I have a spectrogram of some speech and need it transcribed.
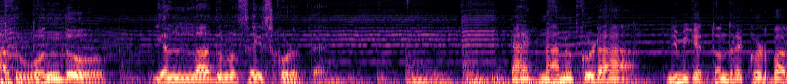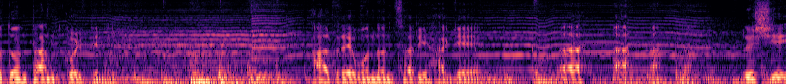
ಅದು ಒಂದು ಎಲ್ಲದನ್ನು ಸಹಿಸ್ಕೊಳ್ಳುತ್ತೆ. ಡ್ಯಾಡ್ ನಾನು ಕೂಡ ನಿಮಗೆ ತೊಂದರೆ ಕೊಡಬಾರ್ದು ಅಂತ ಅಂದ್ಕೊಳ್ತೀನಿ. ಆದ್ರೆ ಒಂದೊಂದ್ಸಾರಿ ಹಾಗೆ. ಋಷಿ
